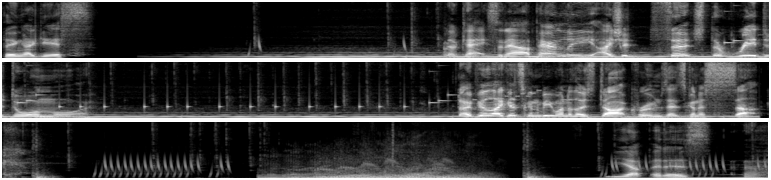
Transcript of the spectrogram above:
thing, I guess. Okay, so now apparently I should search the red door more. I feel like it's going to be one of those dark rooms that's going to suck. Yep, it is. Ugh.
